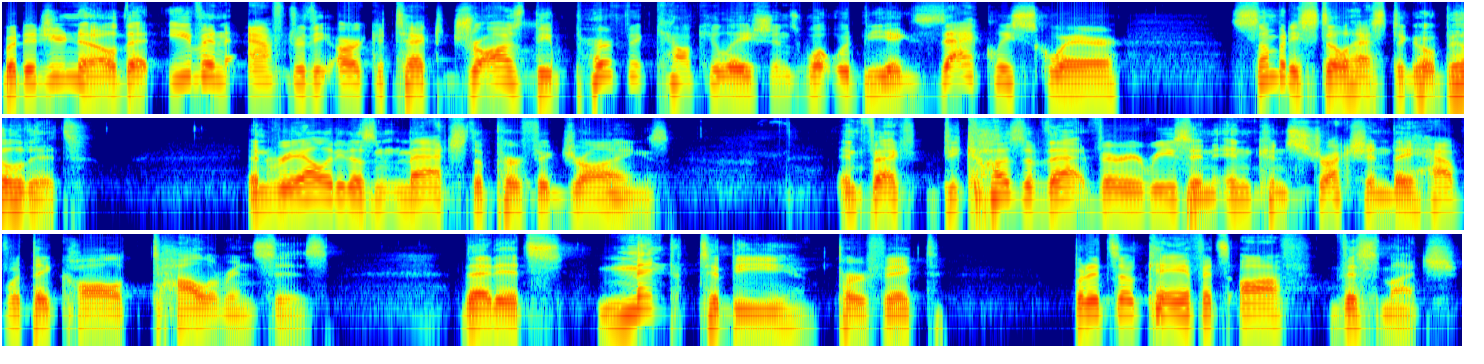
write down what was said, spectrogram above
but did you know that even after the architect draws the perfect calculations, what would be exactly square, somebody still has to go build it? And reality doesn't match the perfect drawings. In fact, because of that very reason, in construction, they have what they call tolerances. That it's meant to be perfect, but it's okay if it's off this much.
